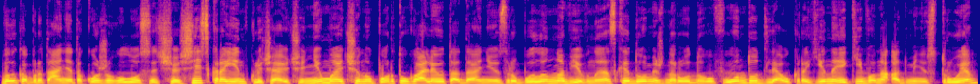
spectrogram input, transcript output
Велика Британія також оголосить, що шість країн, включаючи Німеччину, Португалію та Данію, зробили нові внески до міжнародного фонду для України, який вона адмініструє.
